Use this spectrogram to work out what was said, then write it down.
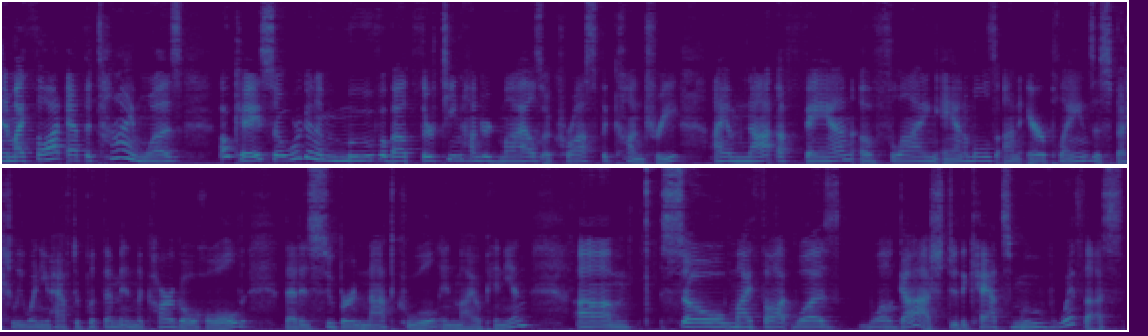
And my thought at the time was okay, so we're going to move about 1,300 miles across the country. I am not a fan of flying animals on airplanes, especially when you have to put them in the cargo hold. That is super not cool, in my opinion. Um, so my thought was, well, gosh, do the cats move with us?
